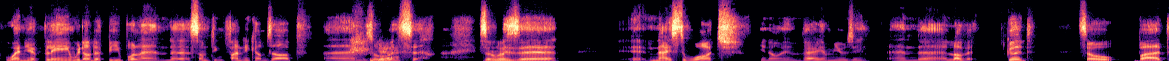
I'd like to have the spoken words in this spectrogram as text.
when you're playing with other people and uh, something funny comes up, and it's Yeah. always uh, it's always uh, uh, nice to watch, you know, and very amusing, and uh, love it. Good. So, but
